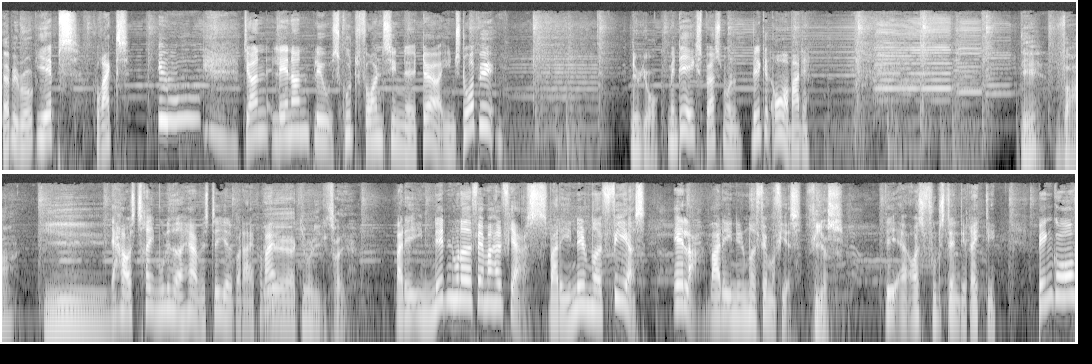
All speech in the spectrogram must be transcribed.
Abbey Road? Jeps, korrekt. John Lennon blev skudt foran sin øh, dør i en storby, New York. men det er ikke spørgsmålet. Hvilket år var det? Det var i... Jeg har også tre muligheder her, hvis det hjælper dig på vej. Ja, giv mig lige de tre. Var det i 1975? Var det i 1980? Eller var det i 1985? 80. Det er også fuldstændig rigtigt. Bingo!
